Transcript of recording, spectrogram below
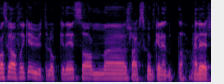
Man skal iallfall ikke utelukke de som eh, en slags konkurrent, da. Eller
